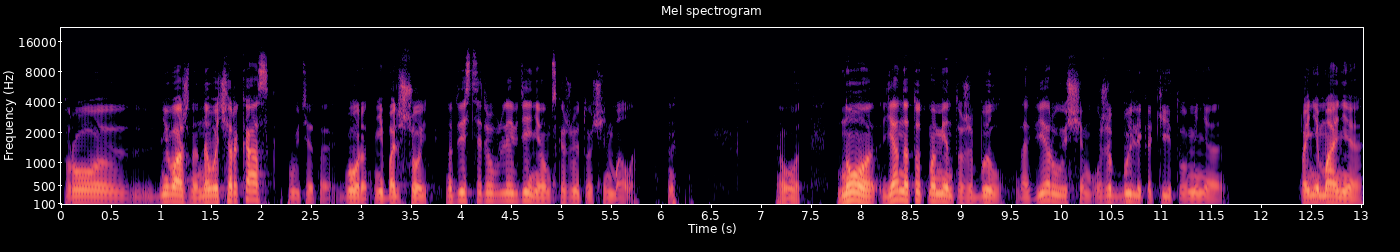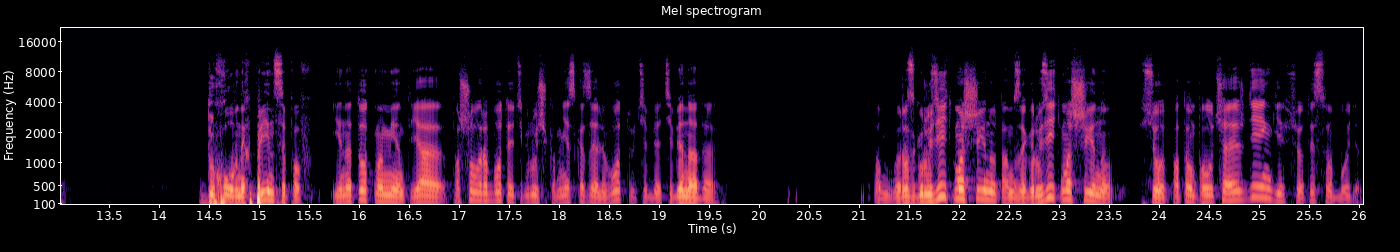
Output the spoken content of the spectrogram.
про, неважно, Новочеркасск, путь это город небольшой, но 200 рублей в день, я вам скажу, это очень мало. Вот. Но я на тот момент уже был да, верующим, уже были какие-то у меня понимания духовных принципов. И на тот момент я пошел работать грузчиком. Мне сказали, вот у тебя, тебе надо там, разгрузить машину, там, загрузить машину, все, потом получаешь деньги, все, ты свободен.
